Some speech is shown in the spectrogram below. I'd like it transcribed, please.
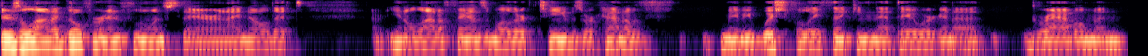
there's a lot of Gopher influence there, and I know that you know a lot of fans of other teams were kind of maybe wishfully thinking that they were going to grab him, and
